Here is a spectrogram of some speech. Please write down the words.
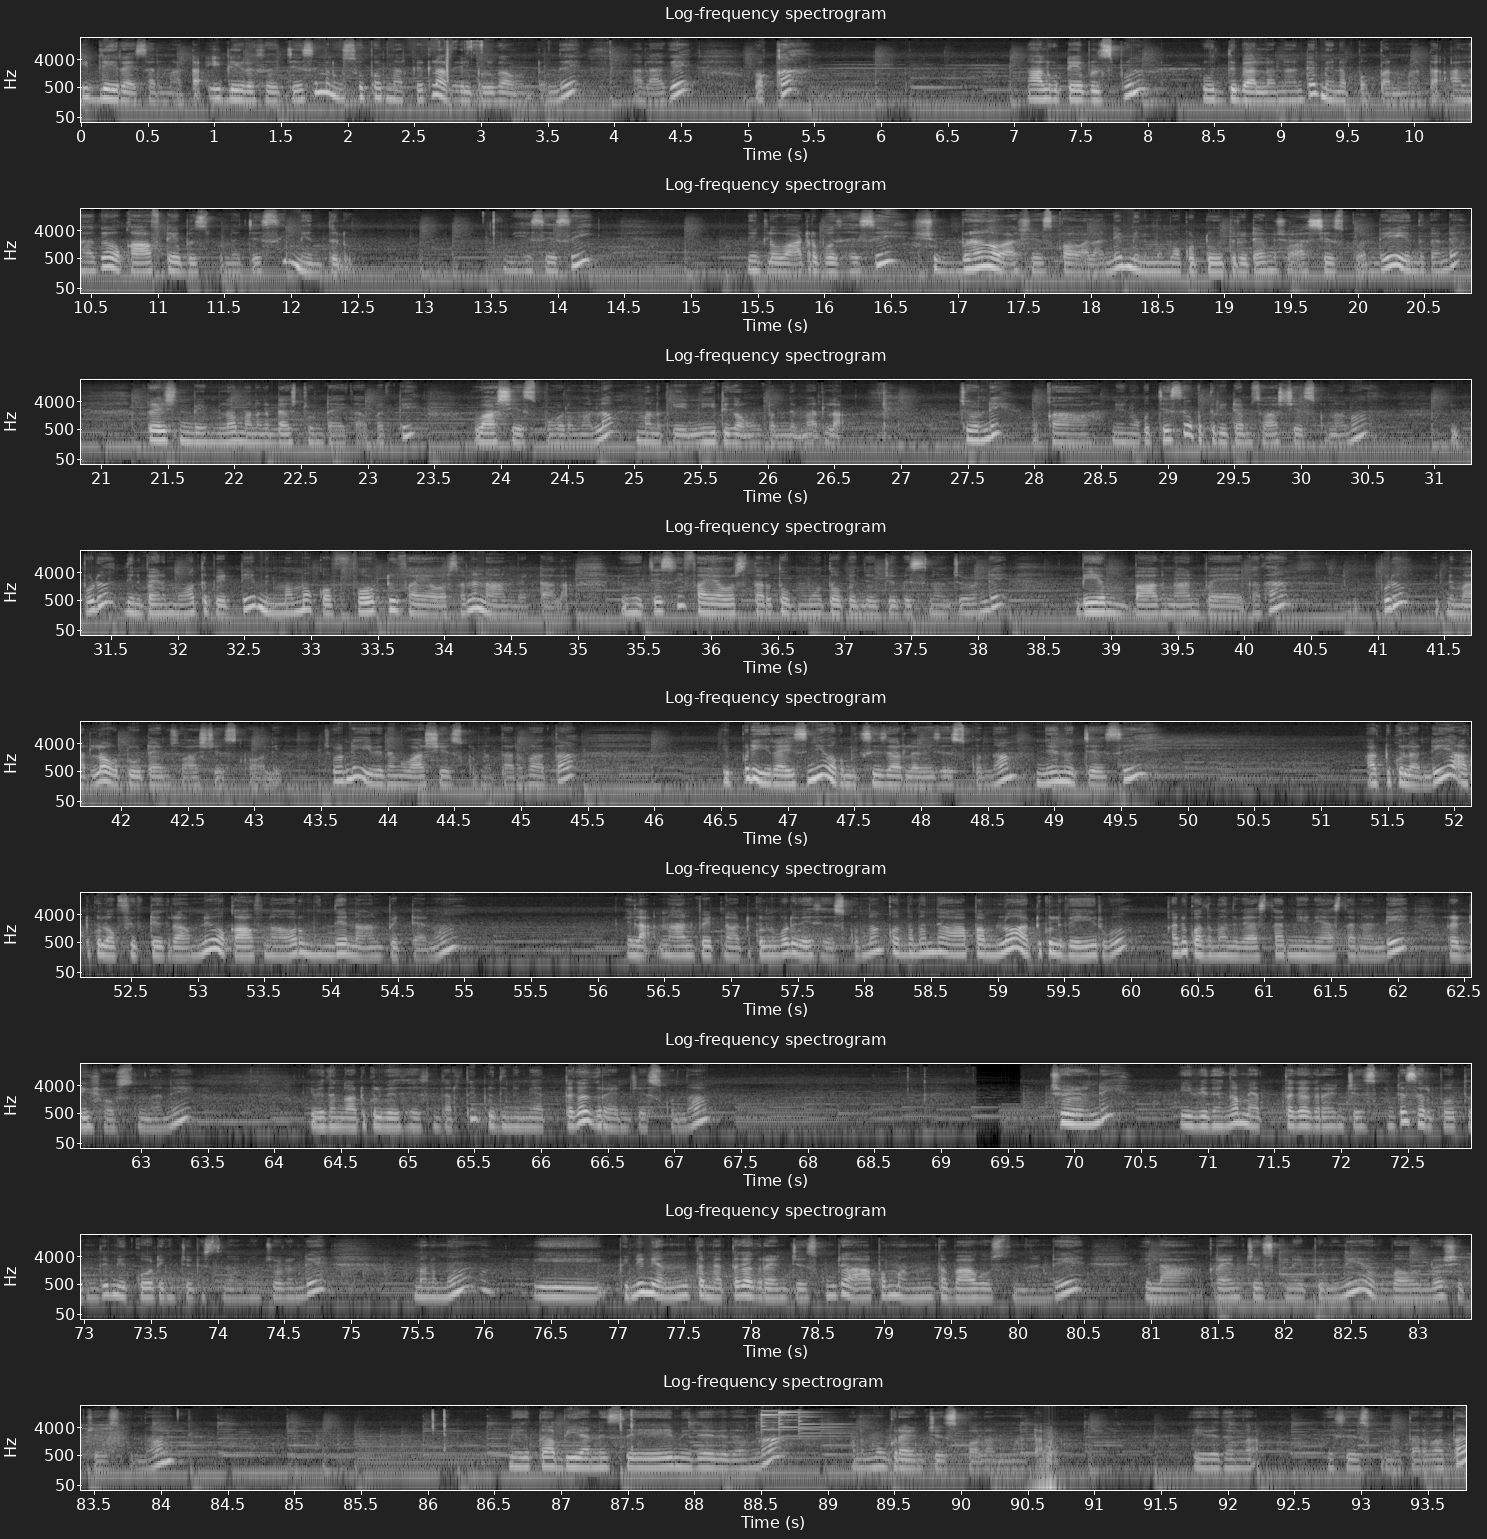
ఇడ్లీ రైస్ అనమాట ఇడ్లీ రైస్ వచ్చేసి మనకు సూపర్ మార్కెట్లో అవైలబుల్గా ఉంటుంది. అలాగే ఒక నాలుగు టేబుల్ స్పూన్ ఉద్ది బెల్లం అంటే మినపప్పు అనమాట అలాగే ఒక హాఫ్ టేబుల్ స్పూన్ వచ్చేసి మెంతులు వేసేసి దీంట్లో వాటర్ పోసేసి శుభ్రంగా వాష్ చేసుకోవాలండి. మినిమం ఒక టూ త్రీ టైమ్స్ వాష్ చేసుకోండి. ఎందుకంటే రేషన్ బియ్యంలో మనకు డస్ట్ ఉంటాయి కాబట్టి వాష్ చేసుకోవడం వల్ల మనకి నీట్గా ఉంటుంది మరలా. చూడండి ఒక నేను వచ్చేసి ఒక త్రీ టైమ్స్ వాష్ చేసుకున్నాను. ఇప్పుడు దీనిపైన మూత పెట్టి మినిమమ్ ఒక ఫోర్ టు ఫైవ్ అవర్స్ అని నానబెట్టాలి. నువ్వు వచ్చేసి ఫైవ్ అవర్స్ తర్వాత మూత ఓపెన్ చేసి చూపిస్తున్నాను. చూడండి బియ్యం బాగా నానిపోయాయి కదా. ఇప్పుడు వీటిని మరలా ఒక టూ టైమ్స్ వాష్ చేసుకోవాలి. చూడండి ఈ విధంగా వాష్ చేసుకున్న తర్వాత ఇప్పుడు ఈ రైస్ని ఒక మిక్సీ జార్లో వేసేసుకుందాం. నేను వచ్చేసి అటుకులండి అటుకులు ఒక ఫిఫ్టీ గ్రామ్ని ఒక హాఫ్ అన్ అవర్ ముందే నానపెట్టాను. ఇలా నానపెట్టిన అటుకులను కూడా వేసేసుకుందాం. కొంతమంది ఆపంలో అటుకులు వేయరు. కానీ కొంతమంది వేస్తారు నేను వేస్తానండి. రెడ్డిష్ వస్తుందని. ఈ విధంగా అటుకులు వేసేసిన తర్వాత ఇప్పుడు దీన్ని మెత్తగా గ్రైండ్ చేసుకుందాం. చూడండి ఈ విధంగా మెత్తగా గ్రైండ్ చేసుకుంటే సరిపోతుంది. మీ కోటింగ్ చూపిస్తున్నాను చూడండి. మనము ఈ పిండిని ఎంత మెత్తగా గ్రైండ్ చేసుకుంటే ఆపం అంత బాగా వస్తుందండి. ఇలా గ్రైండ్ చేసుకునే పిండిని ఒక బౌల్లో షిఫ్ట్ చేసుకుందాం. మిగతా బియ్యాన్ని సేమ్ ఇదే విధంగా మనము గ్రైండ్ చేసుకోవాలన్నమాట. ఈ విధంగా వేసేసుకున్న తర్వాత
